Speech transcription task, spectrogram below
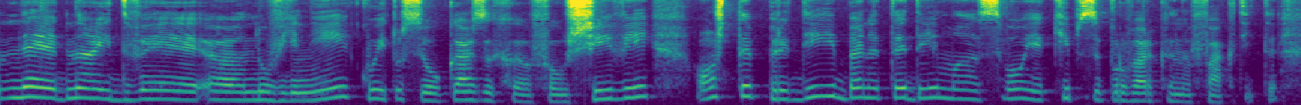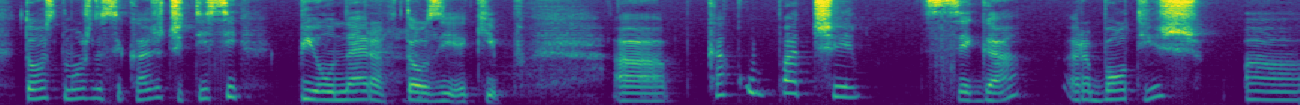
не една и две а, новини, които се оказаха фалшиви, още преди БНТ да има свой екип за проверка на фактите. Тоест, може да се каже, че ти си пионера в този екип. А, как обаче сега работиш, а,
